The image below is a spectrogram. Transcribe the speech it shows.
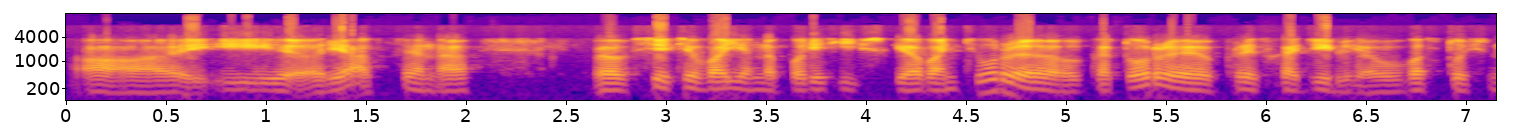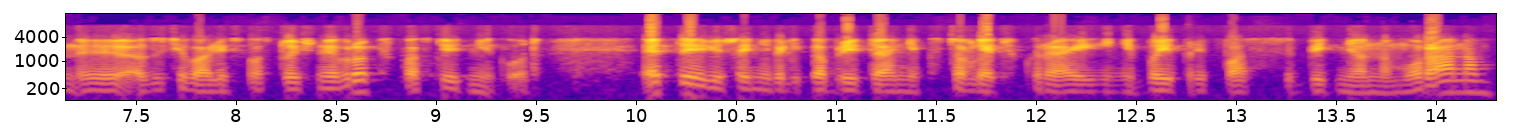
А, и реакция на все эти военно-политические авантюры, которые происходили в Восточной, затевались в Восточной Европе в последний год. Это и решение Великобритании поставлять в Украине боеприпасы с объединенным ураном,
